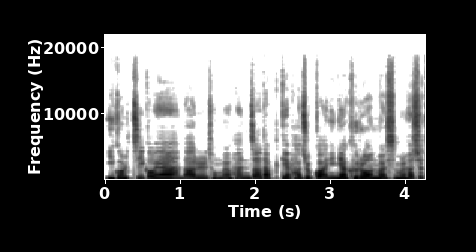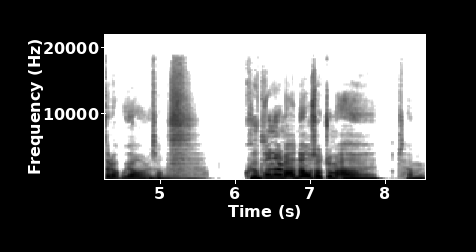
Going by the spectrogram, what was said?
이걸 찍어야 나를 정말 환자답게 봐줄 거 아니냐 그런 말씀을 하시더라고요. 그래서 음. 그분을 만나고서 좀 아 참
